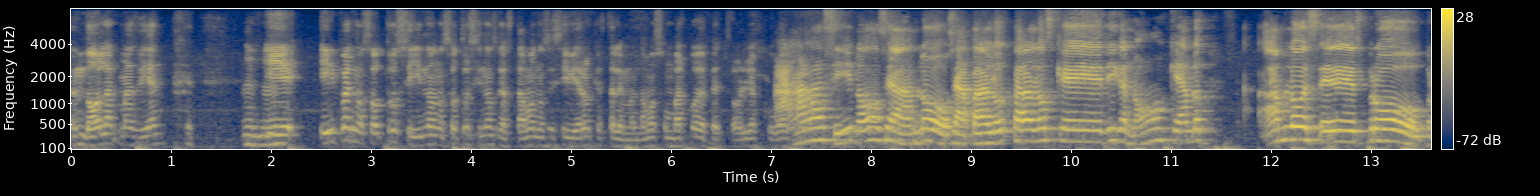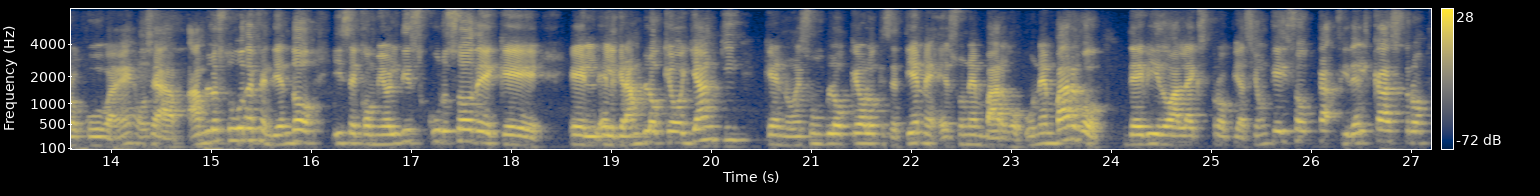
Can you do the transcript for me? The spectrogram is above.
un dólar más bien. Y, y pues nosotros sí, no, nosotros sí nos gastamos, no sé si vieron que hasta le mandamos un barco de petróleo a Cuba. Ah, sí, no, o sea, AMLO, o sea, para los, para los que digan, no, que AMLO, AMLO es, pro, pro, Cuba, ¿eh? O sea, AMLO estuvo defendiendo y se comió el discurso de que el, el gran bloqueo yanqui, que no es un bloqueo lo que se tiene, es un embargo. Un embargo debido a la expropiación que hizo Fidel Castro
